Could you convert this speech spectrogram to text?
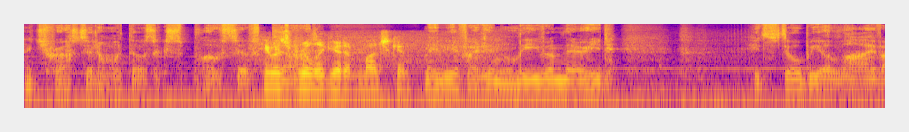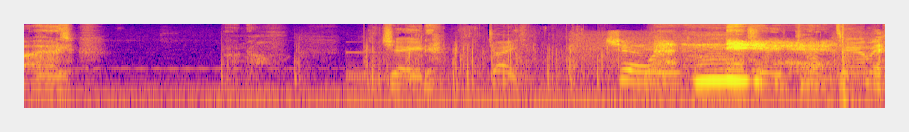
I trusted him with those explosives. He was God, really good at Munchkin. Maybe if I didn't leave him there, he'd he'd still be alive. I. I no. Jade. Jade. Jade. God damn it.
